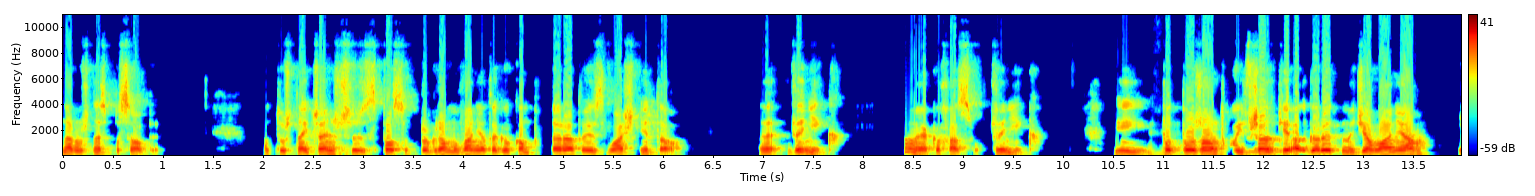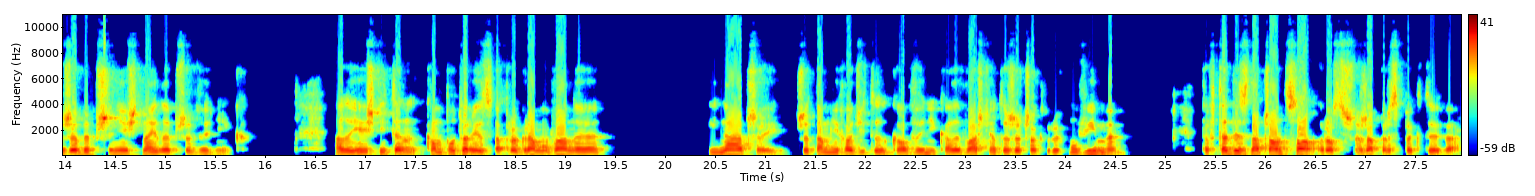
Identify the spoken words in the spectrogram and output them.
na różne sposoby. Otóż najczęstszy sposób programowania tego komputera to jest właśnie to. e, Wynik. No, jako hasło. Wynik. I Mhm. podporządkuj wszelkie algorytmy działania, żeby przynieść najlepszy wynik. Ale jeśli ten komputer jest zaprogramowany inaczej, że tam nie chodzi tylko o wynik, ale właśnie o te rzeczy, o których mówimy, to wtedy znacząco rozszerza perspektywę.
